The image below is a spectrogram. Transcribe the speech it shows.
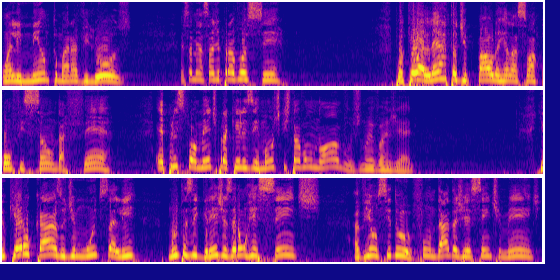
um alimento maravilhoso. Essa mensagem é para você. Porque o alerta de Paulo em relação à confissão da fé é principalmente para aqueles irmãos que estavam novos no Evangelho. E o que era o caso de muitos ali, muitas igrejas eram recentes, haviam sido fundadas recentemente.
